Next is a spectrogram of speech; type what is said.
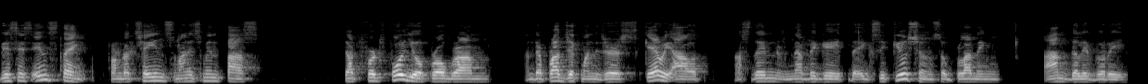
This is instinct from the change management task that portfolio program and the project managers carry out as they navigate the executions of planning and delivery.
